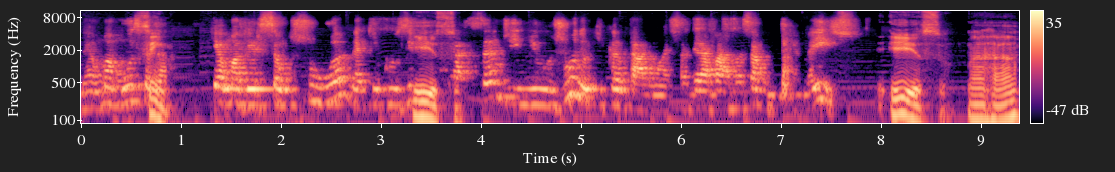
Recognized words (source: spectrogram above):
né? Uma música da que é uma versão sua, né, que inclusive isso. a Sandy e o Júnior que cantaram essa, gravaram essa música, não é isso? Isso, aham.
